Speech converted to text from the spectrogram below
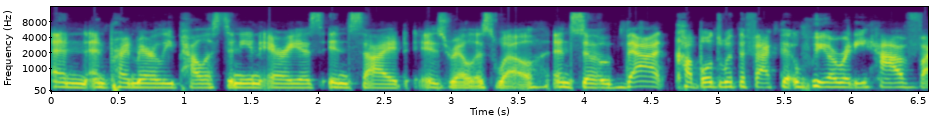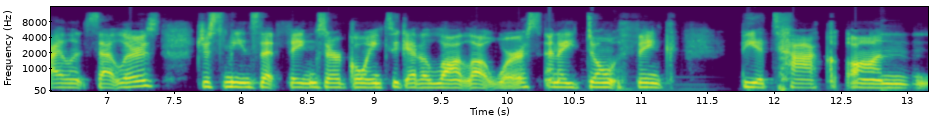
and and primarily Palestinian areas inside Israel as well. And so that, coupled with the fact that we already have violent settlers, just means that things are going to get a lot lot worse. And I don't think the attack on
